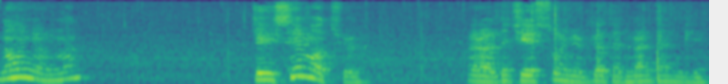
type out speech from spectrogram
Ne oynuyorsun lan? CS mi atıyor? Herhalde CS oynuyor birader nereden bileyim.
